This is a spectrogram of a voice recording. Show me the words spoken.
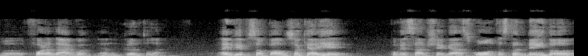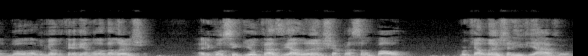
uh, fora d'água, né, num canto lá. Aí ele veio para São Paulo. Só que aí começaram a chegar as contas também do, do aluguel do terreno lá da lancha. Aí ele conseguiu trazer a lancha para São Paulo, porque a lancha era inviável.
